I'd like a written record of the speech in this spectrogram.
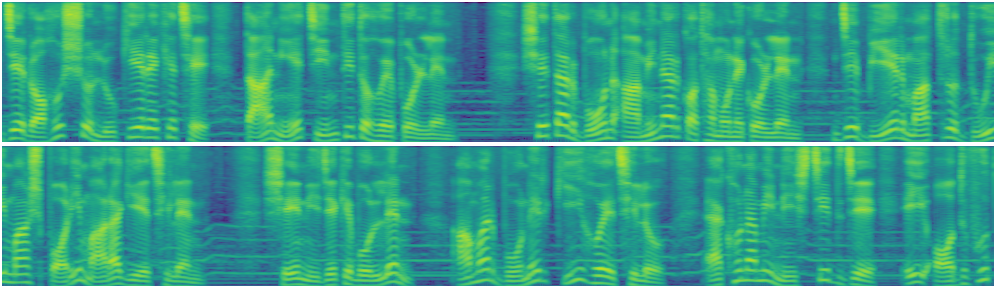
যে রহস্য লুকিয়ে রেখেছে তা নিয়ে চিন্তিত হয়ে পড়লেন। সে তার বোন আমিনার কথা মনে করলেন, যে বিয়ের মাত্র দুই মাস পরই মারা গিয়েছিলেন। সে নিজেকে বললেন, আমার বোনের কি হয়েছিল? এখন আমি নিশ্চিত যে এই অদ্ভুত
